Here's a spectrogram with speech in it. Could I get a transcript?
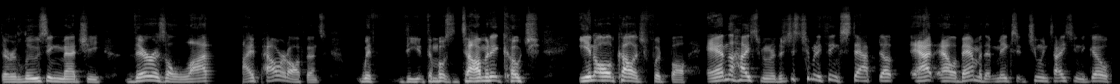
they're losing Metchie. There is a lot high powered offense with the the most dominant coach in all of college football and the Heisman. Where there's just too many things stacked up at Alabama that makes it too enticing to go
